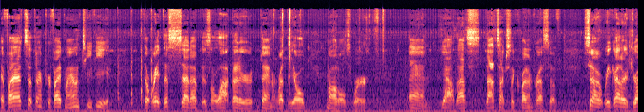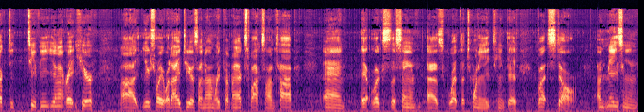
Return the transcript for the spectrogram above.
if I had to sit there and provide my own TV, the way this setup is a lot better than what the old models were. And yeah, that's that's actually quite impressive. So we got our direct TV unit right here. Uh, usually what I do is I normally put my Xbox on top and it looks the same as what the 2018 did, but still amazing,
